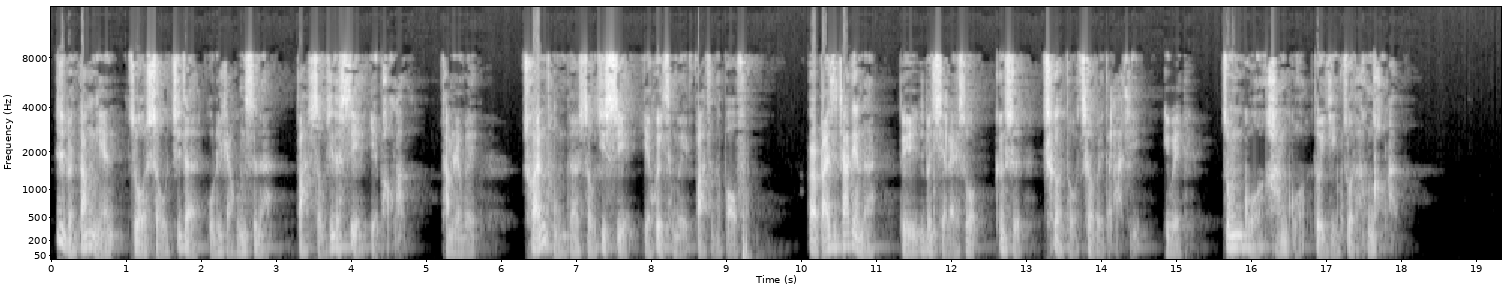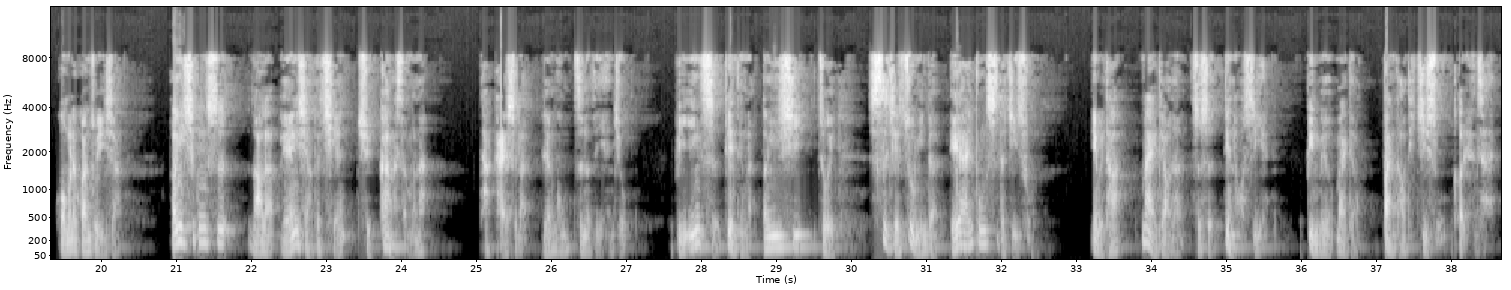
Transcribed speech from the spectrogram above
日本当年做手机的五六家公司呢，把手机的事业也跑了。他们认为，传统的手机事业也会成为发展的包袱。而白色家电呢，对于日本企业来说，更是彻头彻尾的垃圾，因为中国、韩国都已经做得很好了。我们来关注一下，NEC 公司拿了联想的钱去干了什么呢？他开始了人工智能的研究，并因此奠定了 NEC 作为世界著名的 AI 公司的基础。因为他卖掉的只是电脑事业，并没有卖掉半导体技术和人才。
